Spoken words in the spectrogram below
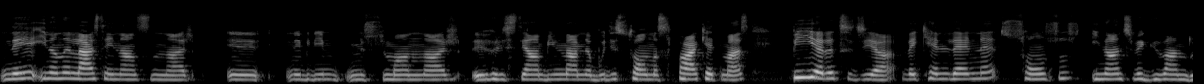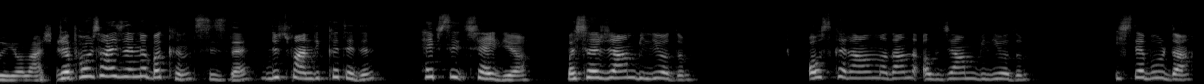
Neye inanırlarsa inansınlar. E, ne bileyim Müslümanlar, e, Hristiyan bilmem ne, Budist olması fark etmez. Bir yaratıcıya ve kendilerine sonsuz inanç ve güven duyuyorlar. Röportajlarına bakın siz de. Lütfen dikkat edin. Hepsi şey diyor. Başaracağımı biliyordum. Oscar almadan da alacağımı biliyordum. İşte burada.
